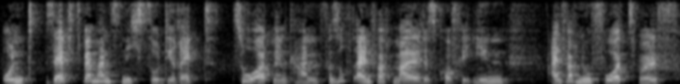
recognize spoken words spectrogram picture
Und selbst wenn man es nicht so direkt zuordnen kann, versucht einfach mal das Koffein einfach nur vor zwölf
